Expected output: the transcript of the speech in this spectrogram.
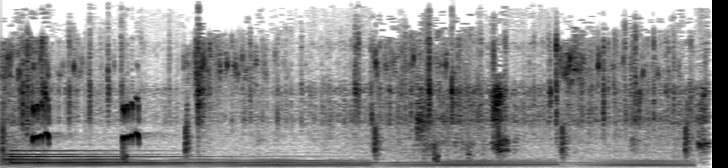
Bye.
